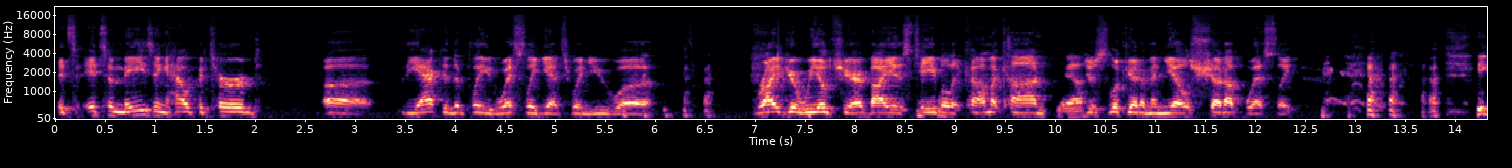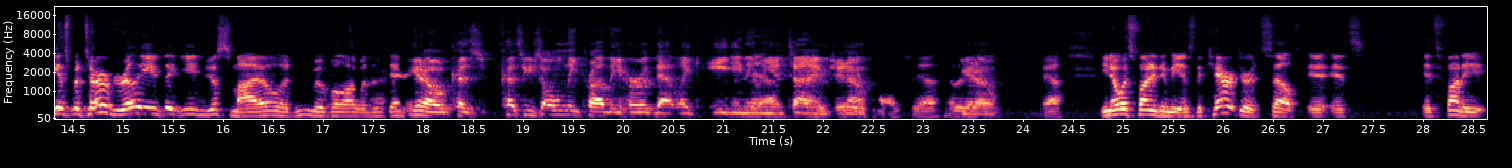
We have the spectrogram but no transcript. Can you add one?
it's it's amazing how perturbed uh, the actor that played Wesley gets when you uh, ride your wheelchair by his table at Comic Con. Yeah. Just look at him and yell, "Shut up, Wesley." he gets perturbed. Really, you think he'd just smile and move along with his day? You know, because because he's only probably heard that like eighty million yeah. times. You know, yeah, you know. Yeah. You know what's funny to me is the character itself. It, it's it's funny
